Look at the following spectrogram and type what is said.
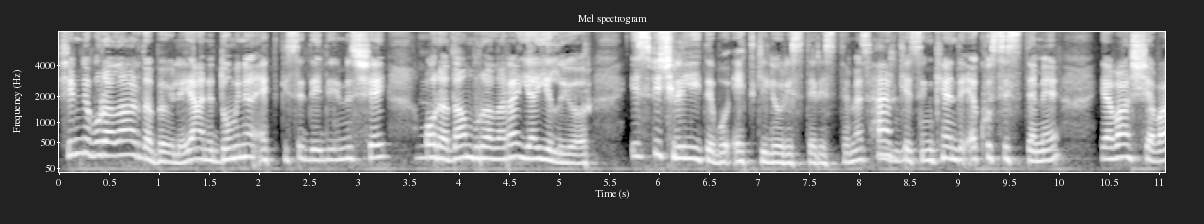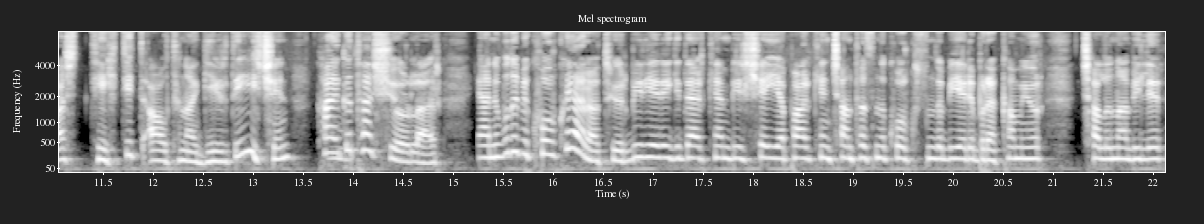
Şimdi buralar da böyle yani domino etkisi dediğimiz şey oradan buralara yayılıyor. İsviçreli de bu etkiliyor ister istemez. Herkesin kendi ekosistemi yavaş yavaş tehdit altına girdiği için kaygı taşıyorlar. Yani bu da bir korku yaratıyor. Bir yere giderken bir şey yaparken çantasını korkusunda bir yere bırakamıyor. Çalınabilir.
